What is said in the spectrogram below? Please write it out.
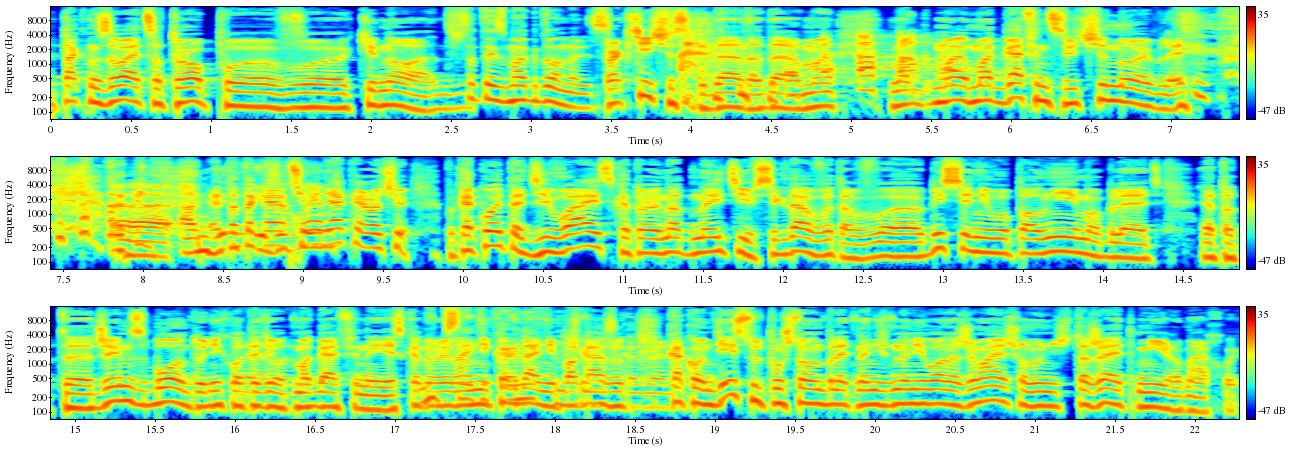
так называется троп э, в кино. Что-то из Макдональдса. Практически, да, да, да. Ма- Мак- Ма- МакГаффин с ветчиной, блядь. Анг- Это такая хуйня, короче, какой-то девайс, который надо найти. Всегда в это, в э, «Миссия невыполнима», блядь, этот э, Джеймс Бонд, у них вот эти вот магафины есть, которые нам никогда не покажут, как он действует, потому что он, блядь, на, не- на него нажимаешь, он уничтожает мир, нахуй.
